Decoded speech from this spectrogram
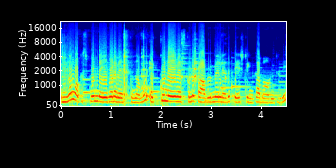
ఇందులో ఒక స్పూన్ నెయ్యి కూడా వేసుకుందాము. ఎక్కువ నెయ్యి వేసుకున్న ప్రాబ్లమే లేదు. టేస్ట్ ఇంకా బాగుంటుంది.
